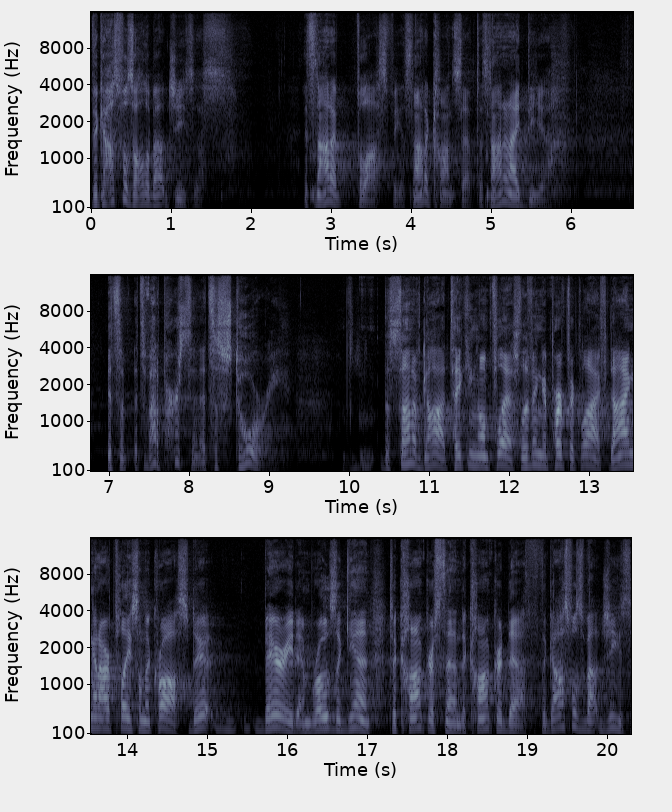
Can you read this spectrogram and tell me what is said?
the gospel is all about Jesus. It's not a philosophy, it's not a concept, it's not an idea. It's, a, it's about a person, it's a story. The Son of God taking on flesh, living a perfect life, dying in our place on the cross, buried and rose again to conquer sin, to conquer death. The gospel is about Jesus.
